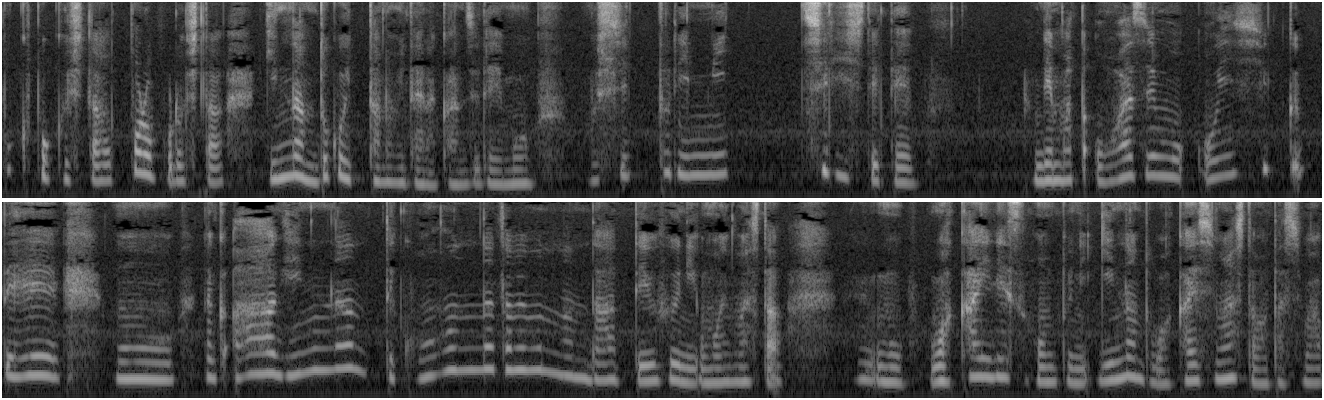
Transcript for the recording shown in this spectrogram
ポクポクしたポロポロした銀杏どこ行ったのみたいな感じでもうしっとりみっちりしててでまたお味も美味しくてもうなんかああ銀杏ってこんな食べ物なんだっていう風に思いました。もう和解です本当に。銀杏と和解しました私は。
